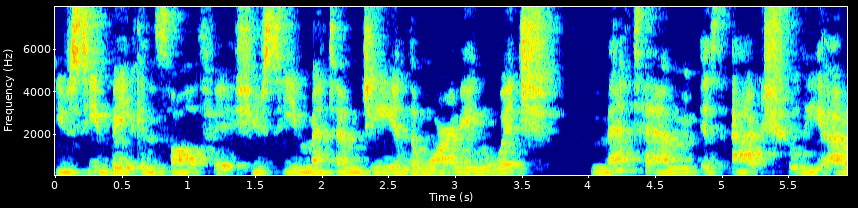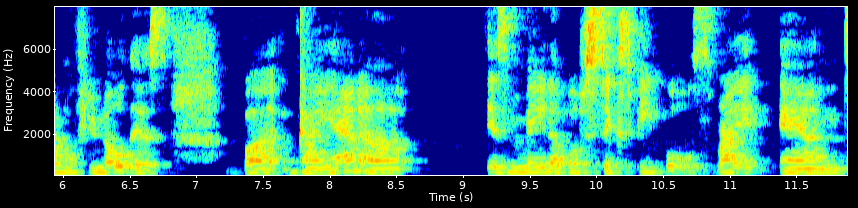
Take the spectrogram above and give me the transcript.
You see bake and saltfish. You see metemgee in the morning, which metem is actually, I don't know if you know this, but Guyana is made up of six peoples, right? And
